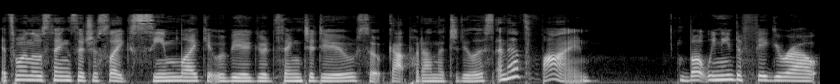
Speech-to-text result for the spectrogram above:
It's one of those things that just like seemed like it would be a good thing to do, so it got put on the to do list, and that's fine. But we need to figure out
